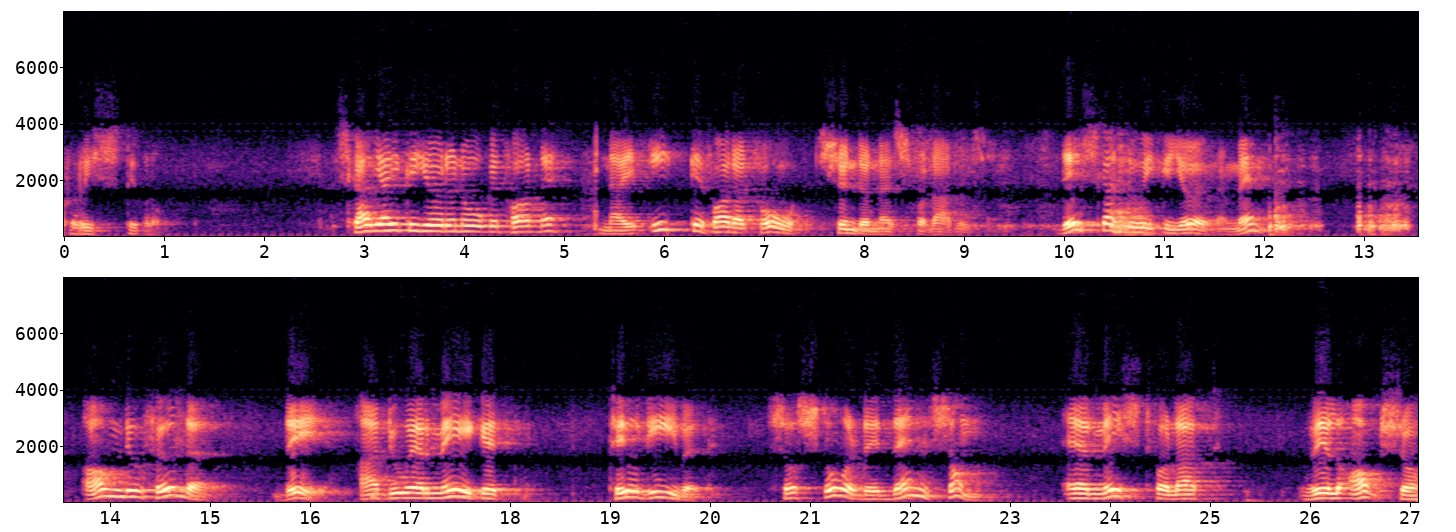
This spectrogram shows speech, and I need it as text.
Kristi blod. Skal jeg ikke gjøre noe for det? Nei, ikke for å få syndernes forlatelse. Det skal du ikke gjøre. Men om du føler det at du er meget tilgivet, så står det 'den som er mest forlatt, vil også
